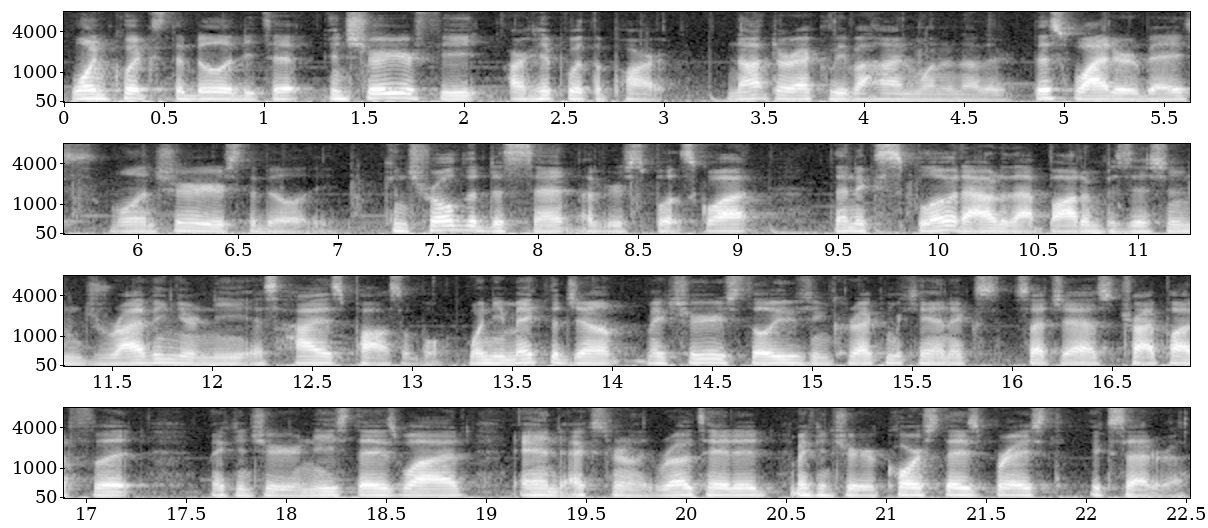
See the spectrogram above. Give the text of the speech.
One quick stability tip, ensure your feet are hip width apart, not directly behind one another. This wider base will ensure your stability. Control the descent of your split squat, then explode out of that bottom position, driving your knee as high as possible. When you make the jump, make sure you're still using correct mechanics, such as tripod foot, making sure your knee stays wide and externally rotated, making sure your core stays braced, etc.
